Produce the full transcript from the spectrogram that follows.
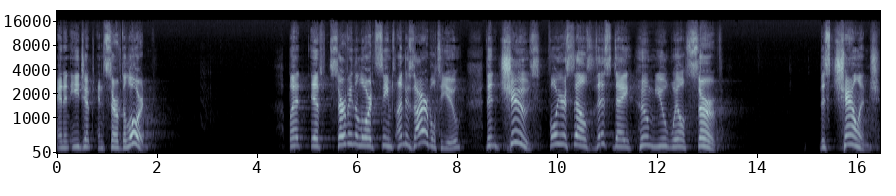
and in Egypt and serve the Lord. But if serving the Lord seems undesirable to you, then choose for yourselves this day whom you will serve. This challenge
